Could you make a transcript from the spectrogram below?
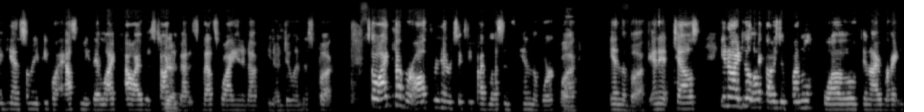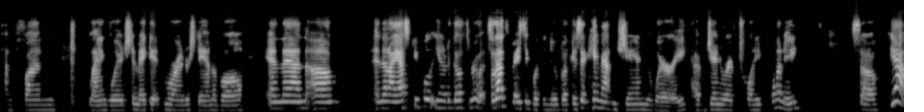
again, so many people asked me they liked how I was talking yeah. about it, so that's why I ended up, you know, doing this book. So I cover all 365 lessons in the workbook. Wow. In the book, and it tells, you know, I do it like I always do, fun little quote, and I write in kind of fun language to make it more understandable. And then, um, and then I ask people, you know, to go through it. So that's basically what the new book is. It came out in January of January of 2020. So yeah,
